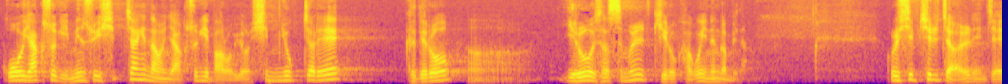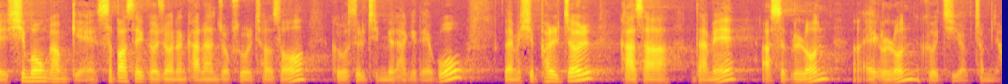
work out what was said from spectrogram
그 약속이 민수기 10장에 나온 약속이 바로 요 16절에 그대로 어, 이루어졌음을 기록하고 있는 겁니다. 그리고 17절 이제 시몬과 함께 스바스에 거주하는 가나안 족속을 쳐서 그것을 진멸하게 되고 그다음에 18절 가사 그다음에 아스글론 에글론 그 지역 점령.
